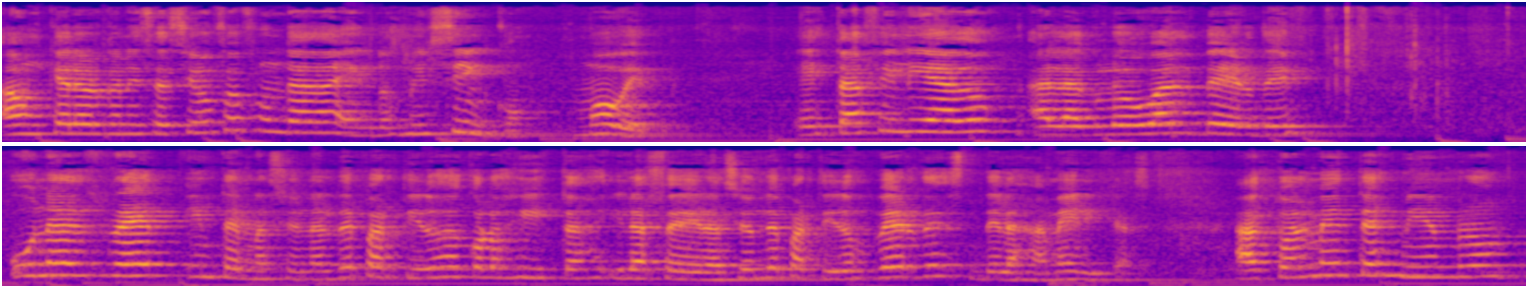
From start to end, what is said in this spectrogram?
aunque la organización fue fundada en 2005, MOVEP, está afiliado a la Global Verde, una red internacional de partidos ecologistas y la Federación de Partidos Verdes de las Américas. Actualmente es miembro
